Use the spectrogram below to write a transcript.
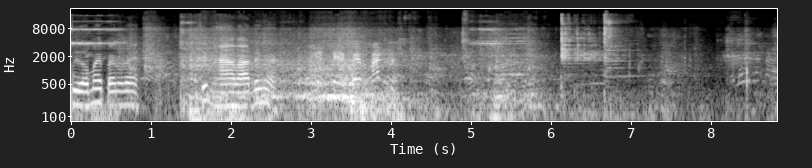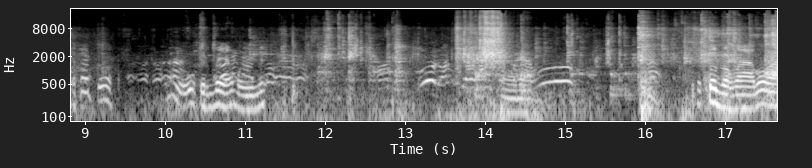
ซื้อเอาไม้ไปไป15บาทนึงอะ แจกแบงค์พันโอ้โหขึ้นไปยังบ่อีกนี่ต้นบอกว่าบ่ว่า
